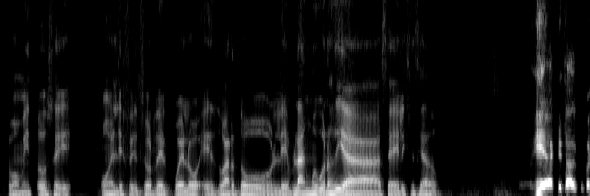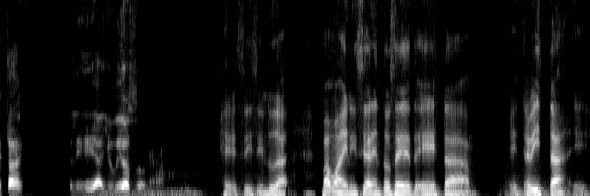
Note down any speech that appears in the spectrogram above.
estos momentos eh, con el defensor del pueblo, Eduardo Leblanc. Muy buenos días, eh, licenciado. Buenos días, ¿qué tal? ¿Cómo están? Feliz día, lluvioso. Eh, sí, sin duda. Vamos a iniciar entonces esta entrevista eh,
